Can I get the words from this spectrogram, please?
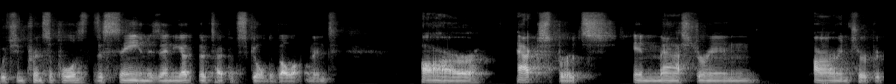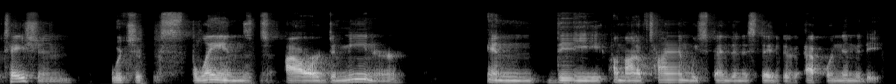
which in principle is the same as any other type of skill development are experts in mastering our interpretation, which explains our demeanor and the amount of time we spend in a state of equanimity.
